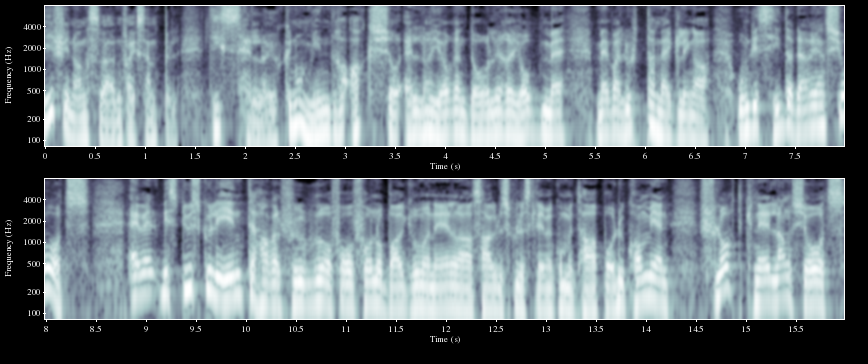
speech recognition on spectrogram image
i finansverden f.eks. De selger jo ikke noe mindre aksjer eller gjør en dårligere jobb med, med valutameglinga om de sitter der i en shorts. Vet, hvis du skulle inn til Harald Furre for å få noe bakgrunn en eller annen sak du skulle skrive en kommentar på, og du kom i en flott knelang shorts,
